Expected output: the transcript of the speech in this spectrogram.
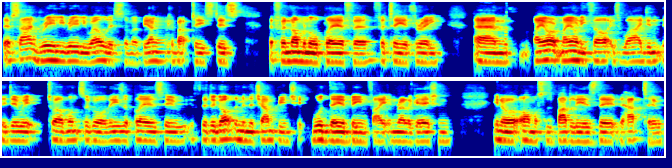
they've signed really, really well this summer. Bianca Baptiste is a phenomenal player for for tier three. Um, my my only thought is why didn't they do it twelve months ago? These are players who, if they'd have got them in the championship, would they have been fighting relegation? You know, almost as badly as they, they had to.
